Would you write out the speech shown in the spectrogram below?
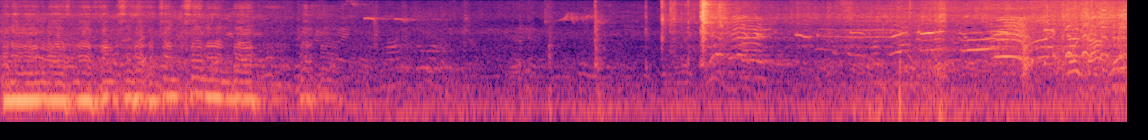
And I realise malfunctions at the junction and uh, Is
